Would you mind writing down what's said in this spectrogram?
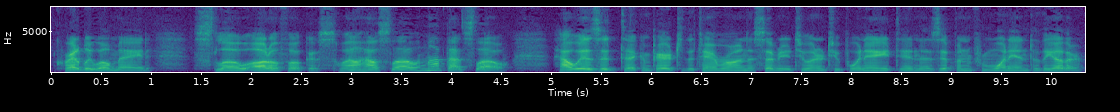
Incredibly well made. Slow autofocus. Well, how slow? Not that slow. How is it uh, compared to the Tamron, the 70 200 2.8, and the Zippen from one end to the other?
